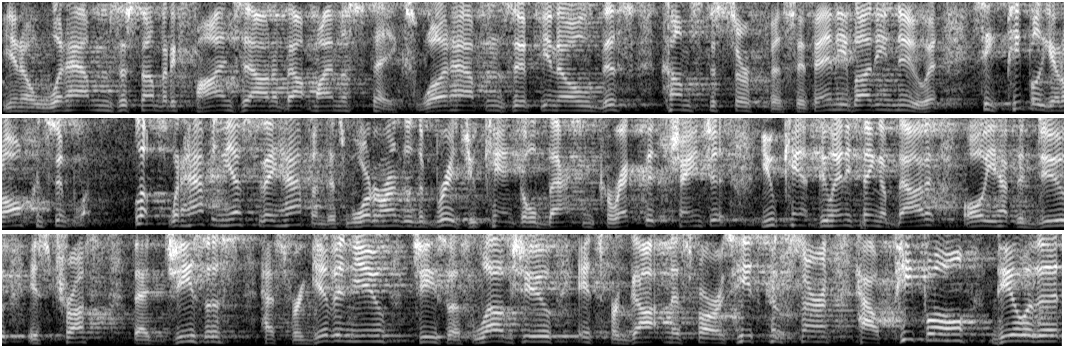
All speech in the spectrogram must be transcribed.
You know, what happens if somebody finds out about my mistakes? What happens if, you know, this comes to surface? If anybody knew it? See, people get all consumed. Look, what happened yesterday happened. It's water under the bridge. You can't go back and correct it, change it. You can't do anything about it. All you have to do is trust that Jesus has forgiven you. Jesus loves you. It's forgotten as far as He's concerned. How people deal with it,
